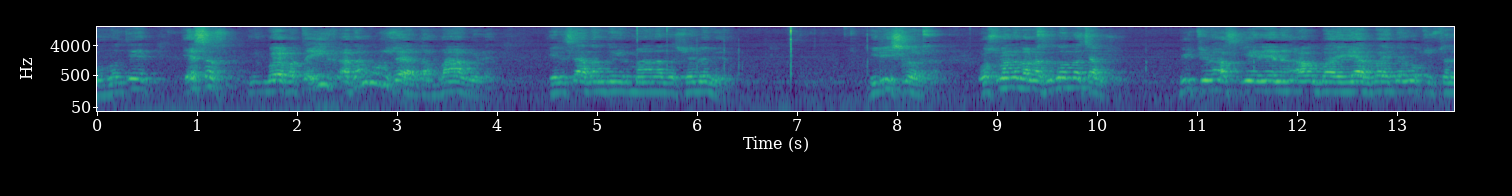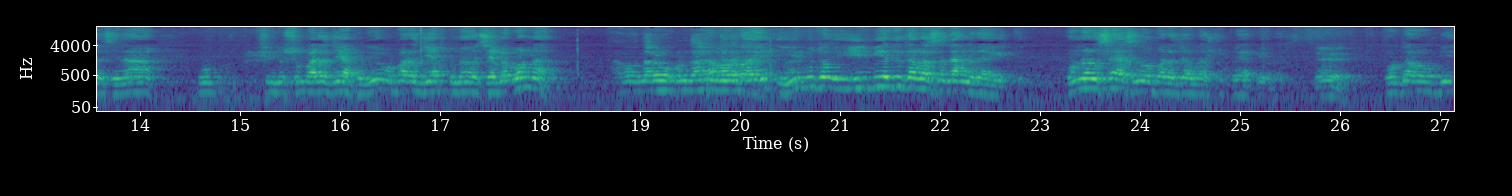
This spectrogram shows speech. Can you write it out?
Olmaz değil. Esas bu yapakta ilk adam Ulusayar'dan bana göre. Gerisi adam değil manada söylemiyor. Bilinçli olarak. Osmanlı Bankası da onda çalışıyor. Bütün askeriyenin albayı, yarbayı ben 30 senesine ha, bu şimdi su barajı yapılıyor. O barajı yaptım evet, sebep onunla. Ama onların okulu daha Ama vallahi 20, do- 27 tarlasından Ankara'ya gitti. Onların sayesinde o baraja ulaştık da yapıyorlar. Evet. Orada o bir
